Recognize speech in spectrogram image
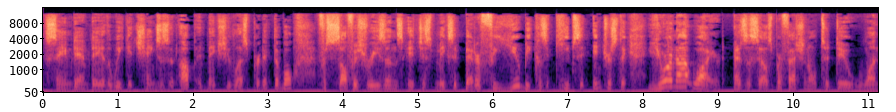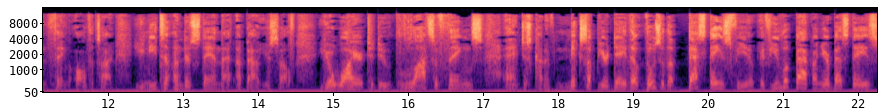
same damn day of the week. It changes it up. It makes you less predictable. For selfish reasons, it just makes it better for you because it keeps it interesting. You're not wired as a sales professional to do one thing all the time. You need to understand that about yourself. You're wired to do lots of things and just kind of mix up your day. Those are the best days for you. If you look back on your best days,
